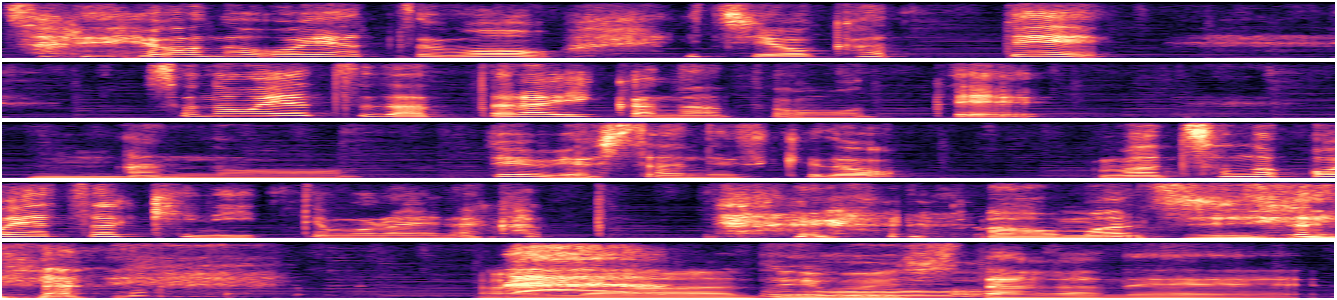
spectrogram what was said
それ用のおやつも一応買って、そのおやつだったらいいかなと思って、うんあの、準備はしたんですけど、まあ、そのおやつは気に入ってもらえなかった。あ、マジ？あら、随分舌がね、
